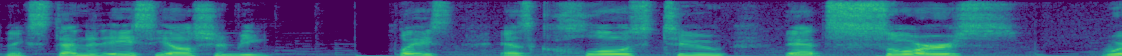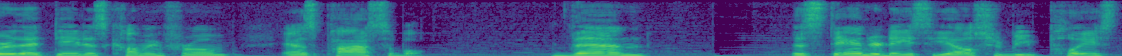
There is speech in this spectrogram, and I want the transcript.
An extended ACL should be placed as close to that source where that data is coming from as possible. Then the standard ACL should be placed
